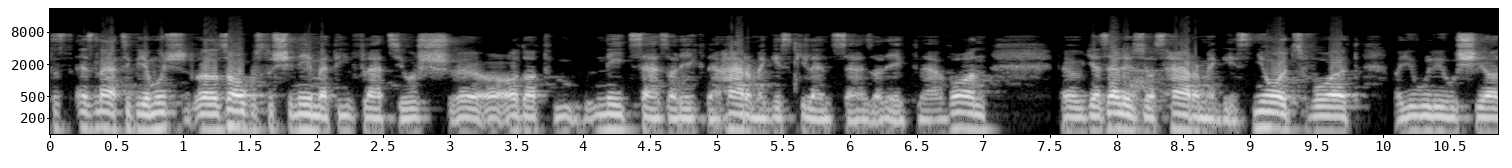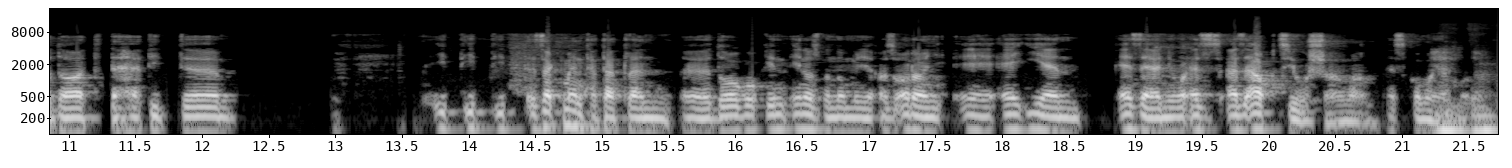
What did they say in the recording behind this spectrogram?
ez, ez látszik, hogy most az augusztusi német inflációs adat 4%-nál, 3,9%-nál van, ugye az előző az 3,8 volt, a júliusi adat, tehát itt, itt, itt, itt ezek menthetetlen dolgok. Én, én azt gondolom, hogy az arany e, e, ilyen 1008, ez, ez akciósan van, ez komolyan értem, van.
